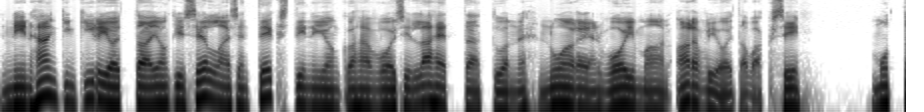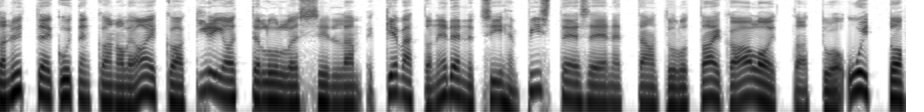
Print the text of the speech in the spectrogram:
niin hänkin kirjoittaa jonkin sellaisen tekstin, jonka hän voisi lähettää tuonne nuoreen voimaan arvioitavaksi. Mutta nyt ei kuitenkaan ole aikaa kirjoittelulle, sillä kevät on edennyt siihen pisteeseen, että on tullut aika aloittaa tuo uitto.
